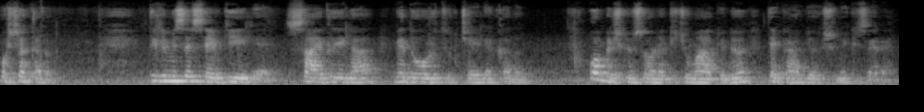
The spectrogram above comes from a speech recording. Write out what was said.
Hoşça kalın. Dilimize sevgiyle, saygıyla ve doğru Türkçeyle kalın. 15 gün sonraki cuma günü tekrar görüşmek üzere.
